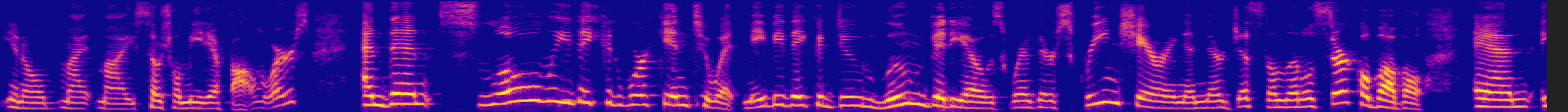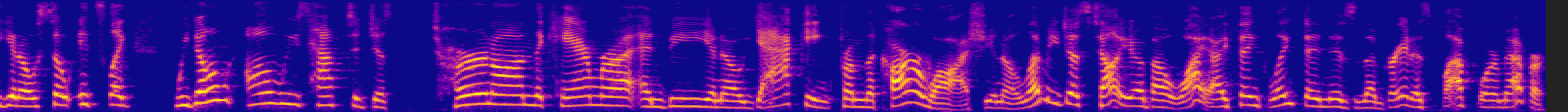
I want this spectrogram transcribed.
you know, my, my social media followers. And then slowly they could work into it. Maybe they could do Loom videos where they're screen sharing and they're just a little circle bubble. And, you know, so it's like we don't always have to just turn on the camera and be, you know, yakking from the car wash. You know, let me just tell you about why I think LinkedIn is the greatest platform ever.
